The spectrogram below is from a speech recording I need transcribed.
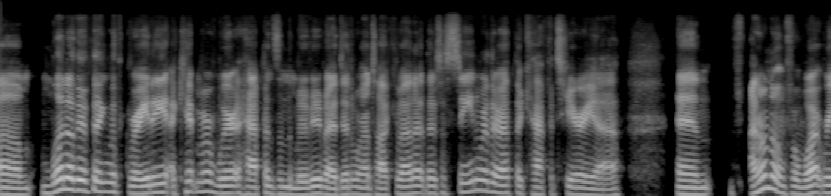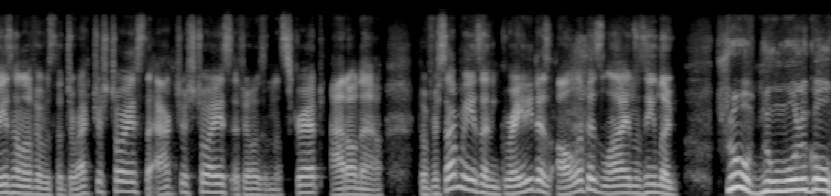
Um, one other thing with Grady, I can't remember where it happens in the movie, but I did want to talk about it. There's a scene where they're at the cafeteria, and I don't know for what reason. I don't know if it was the director's choice, the actor's choice, if it was in the script. I don't know, but for some reason, Grady does all of his lines and he's like, "So you want to go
